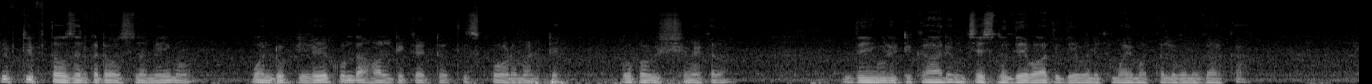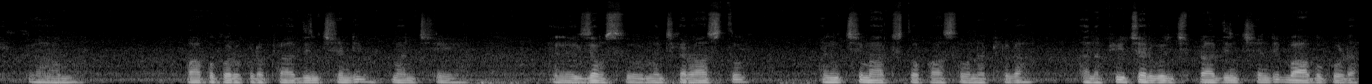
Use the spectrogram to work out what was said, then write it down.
ఫిఫ్టీ థౌజండ్ కట్టవలసిన మేము వన్ రూపీ లేకుండా హాల్ టికెట్ తీసుకోవడం అంటే గొప్ప విషయమే కదా. దేవుడిటి కార్యం చేసిన దేవాది దేవునికి మహిమ కలుగును గాక ఇక పాప కొరకు కూడా ప్రార్థించండి. మంచి ఎగ్జామ్స్ మంచిగా రాస్తూ మంచి మార్క్స్తో పాస్ అవునట్లుగా తన ఫ్యూచర్ గురించి ప్రార్థించండి. బాబు కూడా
